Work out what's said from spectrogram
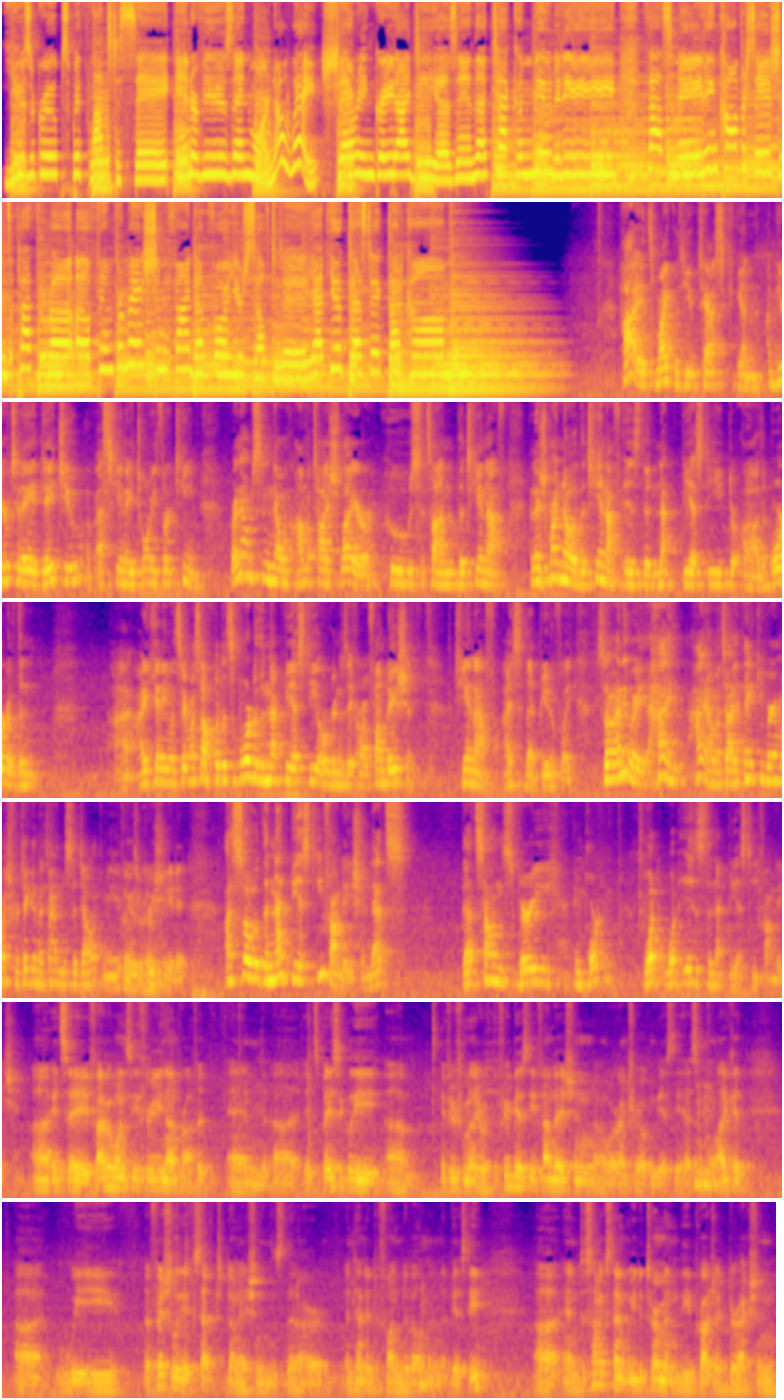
User groups with lots to say, interviews and more. No way! Sharing great ideas in the tech community. Fascinating conversations, a plethora of information. Find out for yourself today at utastic.com. Hi, it's Mike with Utastic again. I'm here today at day two of SCNA 2013. Right now I'm sitting down with Amitai Schlair, who sits on the TNF. And as you might know, the TNF is the NetBSD, uh, the board of the I, I can't even say myself, but it's the board of the NetBSD organization or foundation. TNF. I said that beautifully. So anyway, hi, hi Amitai. Thank you very much for taking the time to sit down with me. I Thanks really appreciate it. Uh, so the NetBSD Foundation. That's that sounds very important. What what is the NetBSD Foundation? Uh, it's a 501c3 nonprofit, and mm-hmm. uh, it's basically, um, if you're familiar with the FreeBSD Foundation, or I'm sure OpenBSD has something mm-hmm. like it, uh, we officially accept donations that are intended to fund development in NetBSD. Uh, and to some extent, we determine the project direction,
